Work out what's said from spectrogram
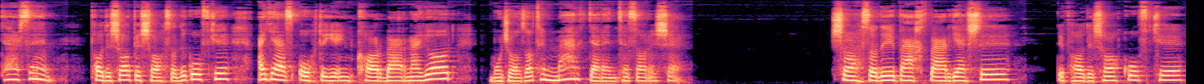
در ضمن پادشاه به شاهزاده گفت که اگه از عهده این کار بر نیاد مجازات مرگ در انتظارشه. شاهزاده بخت برگشته به پادشاه گفت که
